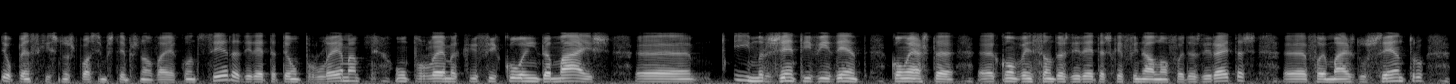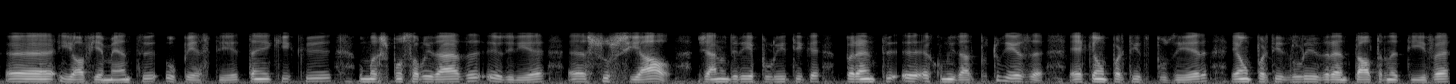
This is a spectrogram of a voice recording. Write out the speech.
eu penso que isso nos próximos tempos não vai acontecer. A direita tem um problema, um problema que ficou ainda mais. Uh, emergente evidente com esta uh, convenção das direitas, que afinal não foi das direitas, uh, foi mais do centro, uh, e obviamente o PSD tem aqui que uma responsabilidade, eu diria, social, já não diria política, perante a comunidade portuguesa. É que é um partido de poder, é um partido liderante da alternativa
